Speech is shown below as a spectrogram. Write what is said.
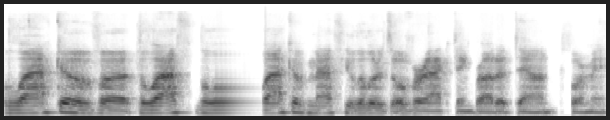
lack of uh, the lack the lack of Matthew Lillard's overacting brought it down for me.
